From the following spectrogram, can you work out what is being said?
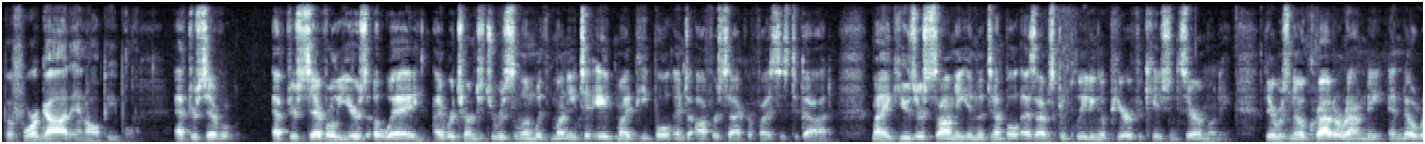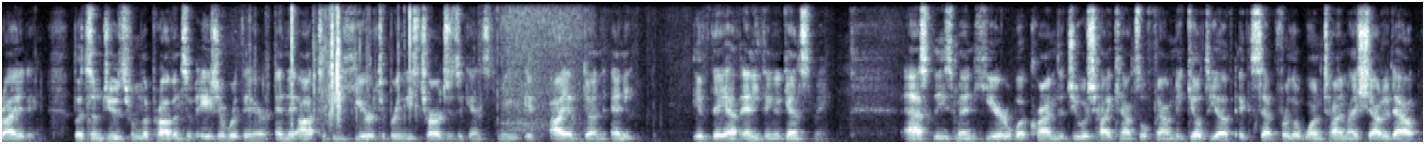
before God and all people. After several after several years away, I returned to Jerusalem with money to aid my people and to offer sacrifices to God. My accusers saw me in the temple as I was completing a purification ceremony. There was no crowd around me and no rioting, but some Jews from the province of Asia were there, and they ought to be here to bring these charges against me if I have done any if they have anything against me. Ask these men here what crime the Jewish High Council found me guilty of, except for the one time I shouted out,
